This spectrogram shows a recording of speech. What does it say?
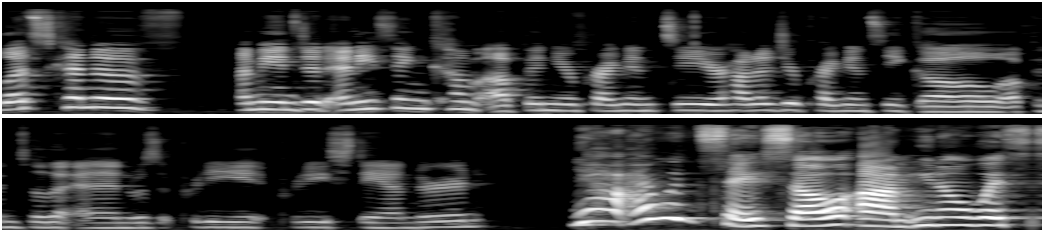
let's kind of I mean, did anything come up in your pregnancy or how did your pregnancy go up until the end? Was it pretty pretty standard? Yeah, I would say so. Um, you know, with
